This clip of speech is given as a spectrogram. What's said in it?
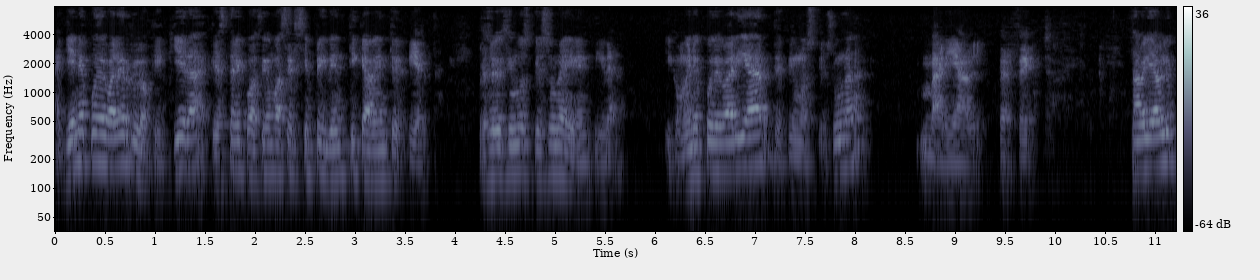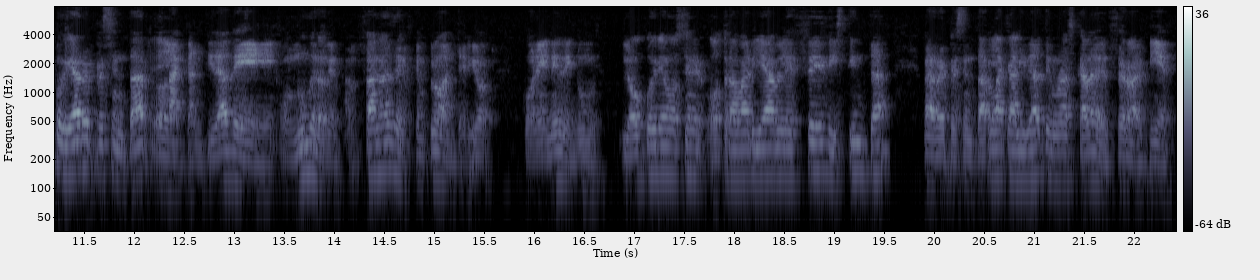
Aquí n puede valer lo que quiera, que esta ecuación va a ser siempre idénticamente cierta. Por eso decimos que es una identidad. Y como n puede variar, decimos que es una variable. Perfecto. Esta variable podría representar la cantidad de un número de manzanas del ejemplo anterior, con n de número. Luego podríamos tener otra variable c distinta para representar la calidad en una escala del 0 al 10,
